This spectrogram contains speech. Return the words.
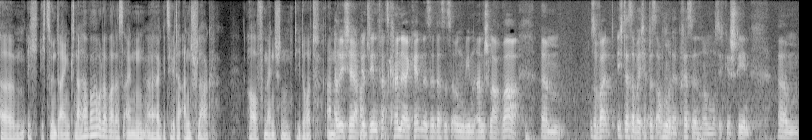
ähm, ich, ich zünde einen Knaller war oder war das ein äh, gezielter Anschlag auf Menschen, die dort am Also ich habe jetzt jedenfalls keine Erkenntnisse, dass es irgendwie ein Anschlag war. Ähm, soweit ich das, aber ich habe das auch nur der Presse entnommen, muss ich gestehen, ähm,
